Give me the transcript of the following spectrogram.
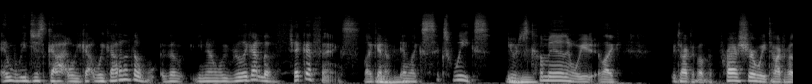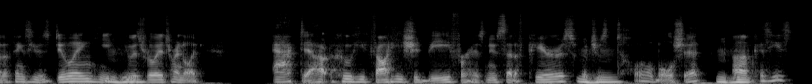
And we just got, we got, we got into the, the, you know, we really got into the thick of things. Like in, a, Mhm. in like six weeks, he would just Mhm. come in and we like, we talked about the pressure. We talked about the things he was doing. He, he was really trying to like act out who he thought he should be for his new set of peers, which is Mhm. total bullshit. Mhm. Um, because he's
